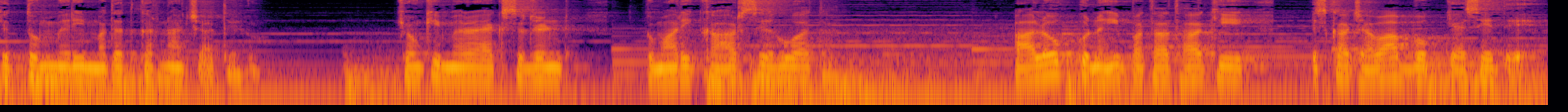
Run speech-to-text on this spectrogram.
कि तुम मेरी मदद करना चाहते हो? क्योंकि मेरा एक्सीडेंट तुम्हारी कार से हुआ था। आलोक को नहीं पता था कि इसका जवाब वो कैसे दे।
